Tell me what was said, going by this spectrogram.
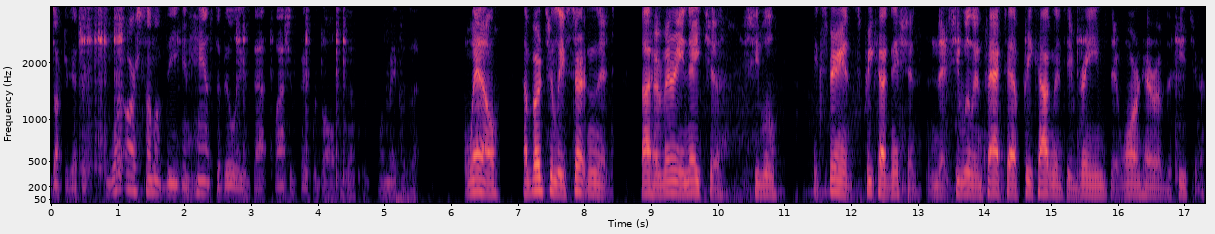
Dr. Getchick, what are some of the enhanced abilities that Flashy the Paper Doll possesses or may possess? Well, I'm virtually certain that by her very nature, she will experience precognition, and that she will in fact have precognitive dreams that warn her of the future.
